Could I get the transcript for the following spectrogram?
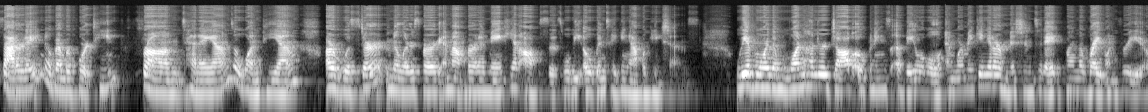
Saturday, November 14th, from 10 a.m. to 1 p.m., our Wooster, Millersburg, and Mount Vernon Mancan offices will be open taking applications. We have more than 100 job openings available, and we're making it our mission today to find the right one for you.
